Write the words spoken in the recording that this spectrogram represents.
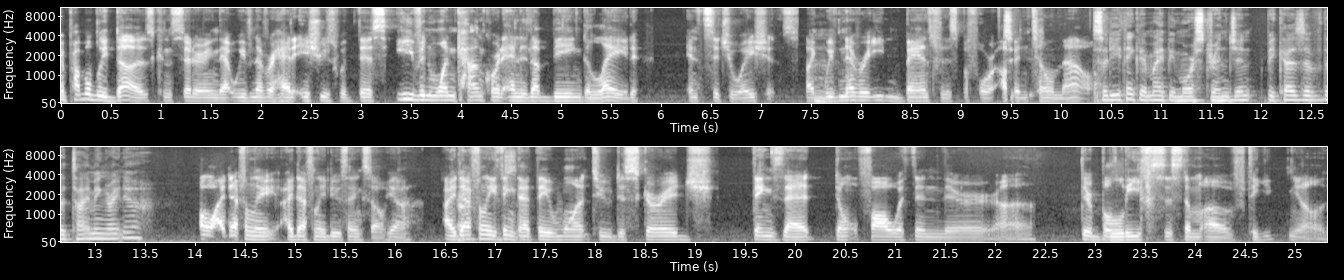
It probably does, considering that we've never had issues with this, even when Concord ended up being delayed in situations. Like Hmm. we've never eaten bans for this before up So- until now. So do you think it might be more stringent because of the timing right now? Oh, I definitely, I definitely do think so. Yeah, I definitely it's- think that they want to discourage things that don't fall within their uh, their belief system of to you know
